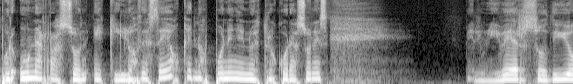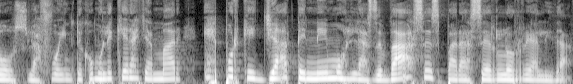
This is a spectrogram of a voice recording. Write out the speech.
por una razón X. Los deseos que nos ponen en nuestros corazones el universo, Dios, la fuente, como le quieras llamar, es porque ya tenemos las bases para hacerlo realidad.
